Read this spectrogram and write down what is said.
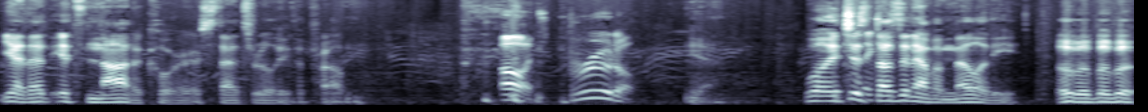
Yeah, that it's not a chorus. That's really the problem. Oh, it's brutal. Yeah. Well, it just Like- doesn't have a melody. Oh,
